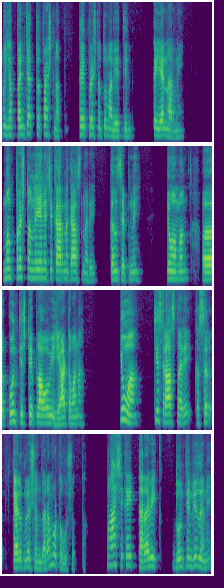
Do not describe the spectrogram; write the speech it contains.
मग ह्या पंच्याहत्तर प्रश्नात काही प्रश्न तुम्हाला येतील काही येणार नाही. मग प्रश्न न येण्याचे कारण काय असणार आहे? कन्सेप्ट नाही. किंवा मग कोणती स्टेप लावावी हे आठवणा. किंवा तिसरा असणार आहे का सर कॅल्क्युलेशन जरा मोठं होऊ शकतं. मग असे काही ठराविक दोन तीन रिझन आहे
